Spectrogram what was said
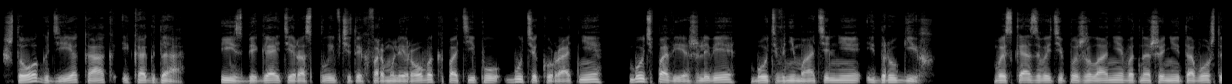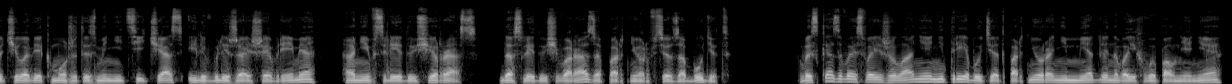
Что, где, как и когда. И избегайте расплывчатых формулировок по типу «будь аккуратнее», «будь повежливее», «будь внимательнее» и других. Высказывайте пожелания в отношении того, что человек может изменить сейчас или в ближайшее время, а не в следующий раз. До следующего раза партнер все забудет. Высказывая свои желания, не требуйте от партнера немедленного их выполнения,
